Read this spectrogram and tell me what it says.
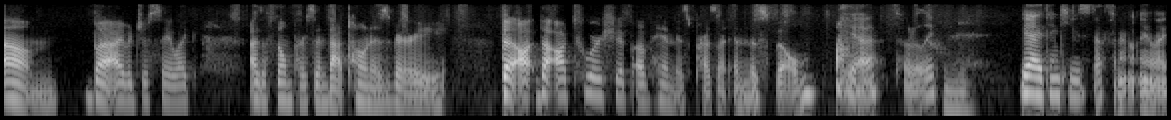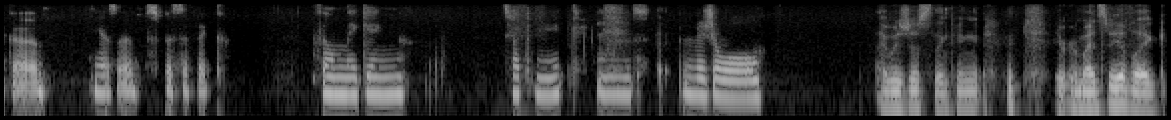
um but i would just say like as a film person that tone is very the uh, the auteurship of him is present in this film yeah, totally. Yeah, I think he's definitely like a he has a specific filmmaking technique and visual. I was just thinking, it reminds me of like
